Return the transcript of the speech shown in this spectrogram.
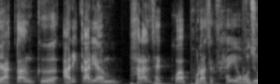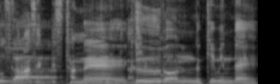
약간 그 아리까리한 파란색과 보라색 사이 어딘가 소라색 비슷한 네 느낌입니다, 그런 느낌인데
